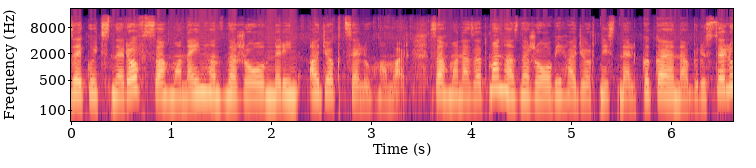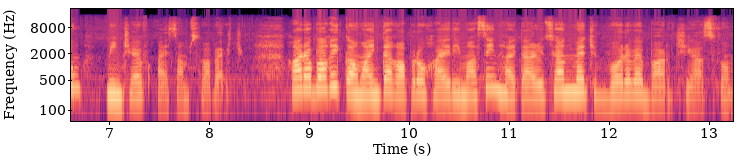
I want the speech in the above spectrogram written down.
զեկույցներով սահման սահմանային հանձնաժողովներին աջակցելու համար։ Սահմանազատման հանձնաժողովի հաջորդ նիստն էլ կկայանա Բրյուսելում մինչև այս ամսվա վերջ։ Ղարաբաղի կամ այնտեղ ապրող հայերի մասին հայտարարության մեջ որևէ բառ չի ասվում։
